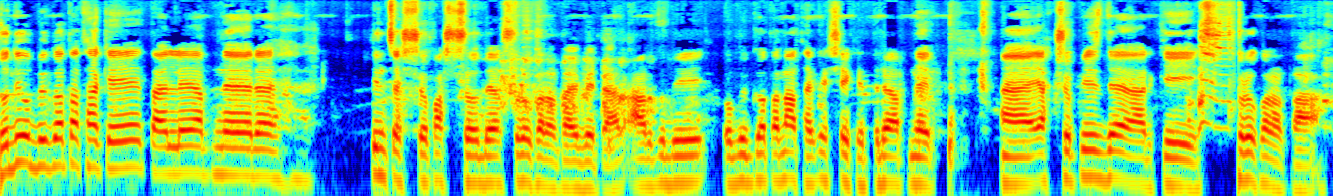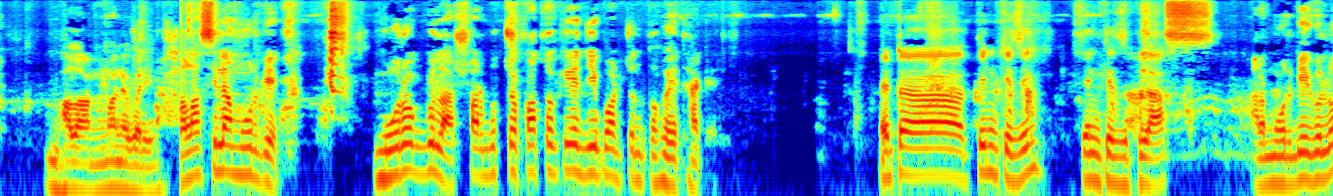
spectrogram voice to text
যদি অভিজ্ঞতা থাকে তাহলে আপনার তিন চারশো পাঁচশো দেওয়া শুরু করাটাই বেটার আর যদি অভিজ্ঞতা না থাকে সেক্ষেত্রে আপনার একশো পিস দেয় আর কি শুরু করাটা ভালো আমি মনে করি। গলাশিলা মুরগির মোরগগুলা সর্বোচ্চ কত কেজি পর্যন্ত হয়ে থাকে? এটা তিন কেজি তিন কেজি প্লাস আর মুরগিগুলো?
